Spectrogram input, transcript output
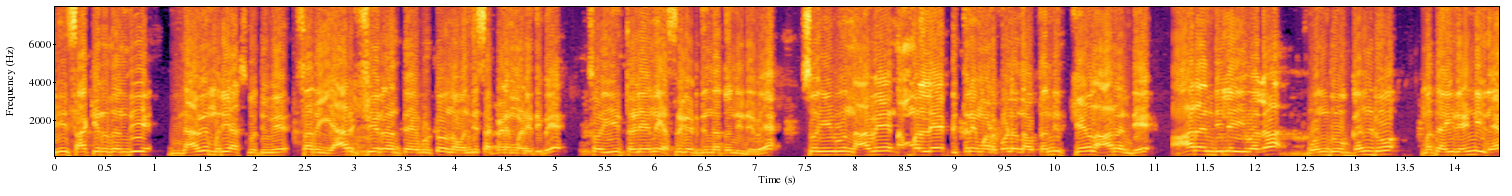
ಈ ಸಾಕಿರೋದಂದಿ ನಾವೇ ಮರಿ ಹಾಕ್ಸ್ಕೊತೀವಿ. ಸರ್ ಯಾರ್ ಕ್ಷೀರ ಅಂತ ಹೇಳ್ಬಿಟ್ಟು ನಾವು ಒಂದಿ ಸಾಕಣೆ ಮಾಡಿದೀವಿ. ಸೊ ಈ ತಳಿಯನ್ನು ಹೆಸರುಗಟ್ಟದಿಂದ ತಂದಿದ್ದೇವೆ. ಸೊ ಇವು ನಾವೇ ನಮ್ಮಲ್ಲೇ ಬಿತ್ತನೆ ಮಾಡ್ಕೊಂಡು ನಾವು ತಂದಿದ್ ಕೇವಲ ಆರ್ ಹಂದಿ. ಆರ್ ಹಂದಿಲೆ ಇವಾಗ ಒಂದು ಗಂಡು ಮತ್ತೆ ಐದು ಹೆಣ್ಣಿದೆ.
